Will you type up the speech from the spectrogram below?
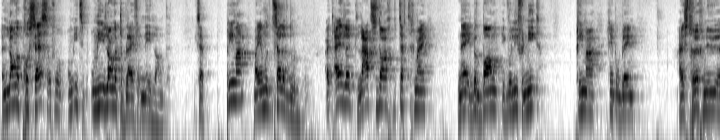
een lange proces, of om, iets, om hier langer te blijven in Nederland. Ik zei, prima, maar jij moet het zelf doen. Uiteindelijk, laatste dag, zegt tegen mij, nee, ik ben bang, ik wil liever niet. Prima, geen probleem. Hij is terug nu eh,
